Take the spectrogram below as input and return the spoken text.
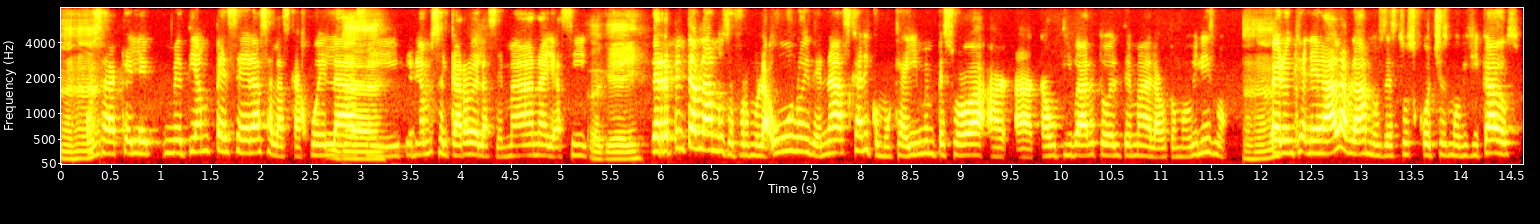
Ajá. o sea, que le metían peceras a las cajuelas Ya. y teníamos el carro de la semana y así. Ok. De repente hablábamos de Fórmula 1 y de NASCAR y como que ahí me empezó a, a- a cautivar todo el tema del automovilismo. Ajá. Pero en general hablábamos de estos coches modificados.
